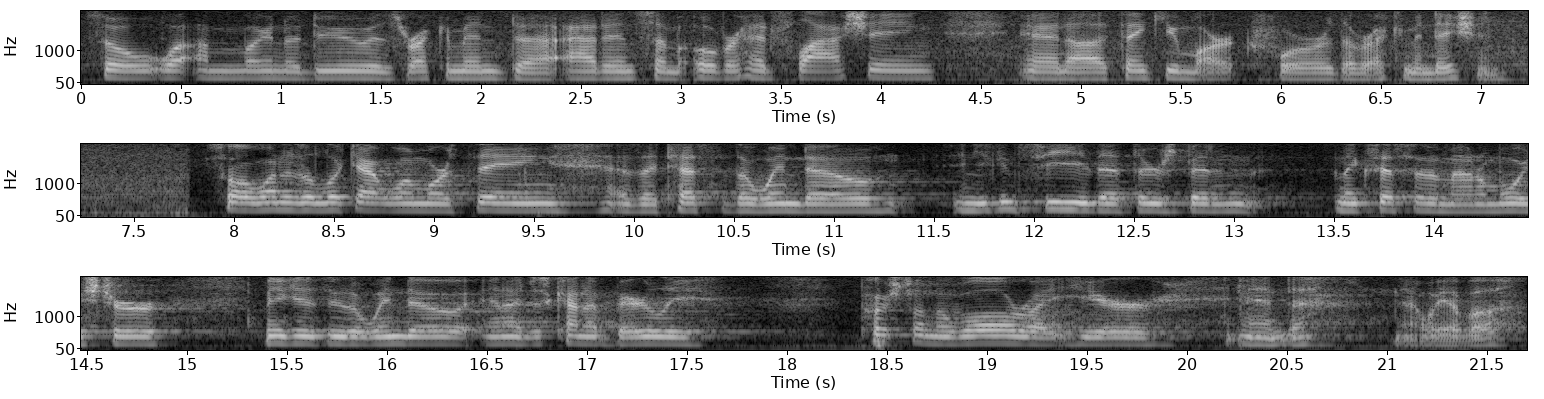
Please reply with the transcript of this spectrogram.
So what I'm going to do is recommend uh, add in some overhead flashing and uh, thank you Mark for the recommendation. So I wanted to look at one more thing. As I tested the window and you can see that there's been an excessive amount of moisture making it through the window and I just kind of barely pushed on the wall right here and uh, now we have a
